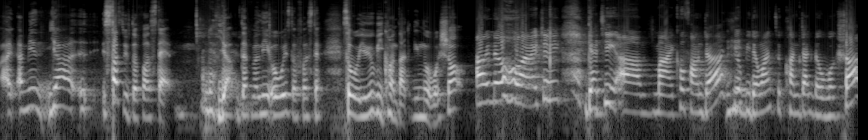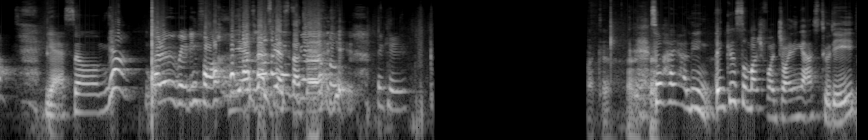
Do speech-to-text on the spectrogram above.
I, I mean, yeah, it starts with the first step. Yeah, Definitely. definitely always the first step. So will you be conducting the workshop? I know. I'm actually getting um, my co-founder. He'll be the one to conduct the workshop. Yeah. So yeah, what are we waiting for? Yes, let's get started. Okay. Okay. Okay. okay. So hi Harleen, thank you so much for joining us today.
